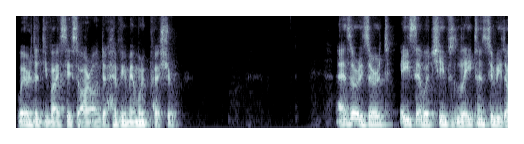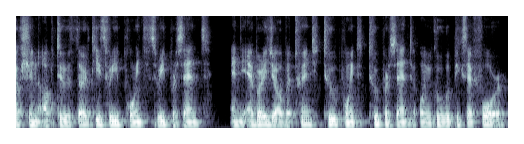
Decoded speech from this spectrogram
where the devices are under heavy memory pressure. As a result, ASAP achieves latency reduction up to 33.3% and the average of 22.2% on Google Pixel 4.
